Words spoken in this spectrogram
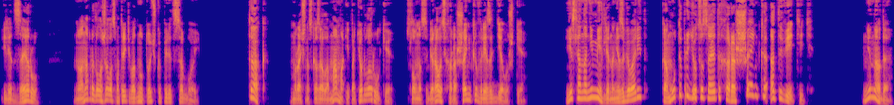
или Дзеру, но она продолжала смотреть в одну точку перед собой. — Так, — мрачно сказала мама и потерла руки, словно собиралась хорошенько врезать девушке. — Если она немедленно не заговорит, кому-то придется за это хорошенько ответить. — Не надо.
